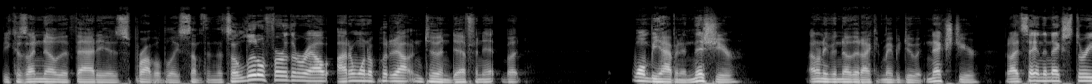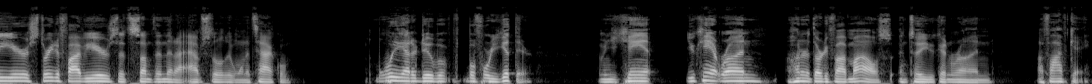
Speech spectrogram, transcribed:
because I know that that is probably something that's a little further out. I don't want to put it out into indefinite, but won't be happening this year. I don't even know that I could maybe do it next year, but I'd say in the next three years, three to five years, that's something that I absolutely want to tackle. But what do you got to do before you get there? I mean, you can't you can't run 135 miles until you can run a 5K,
